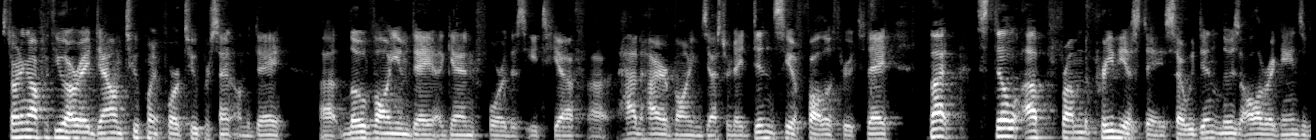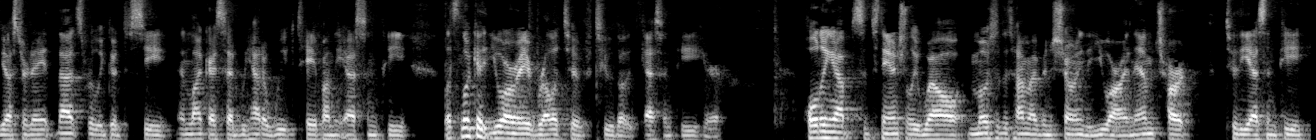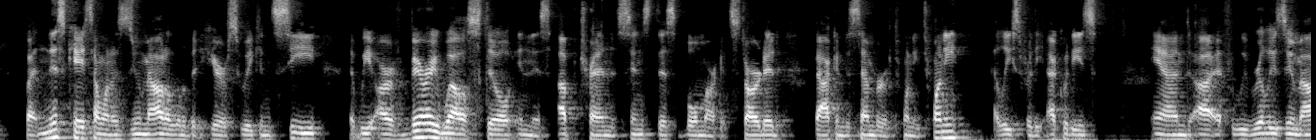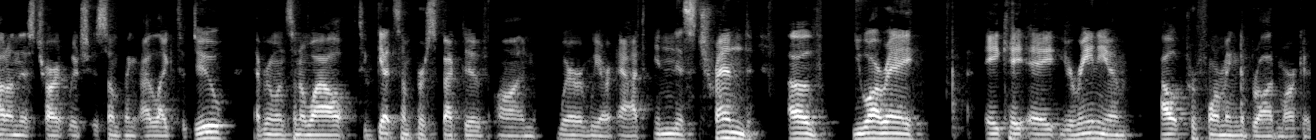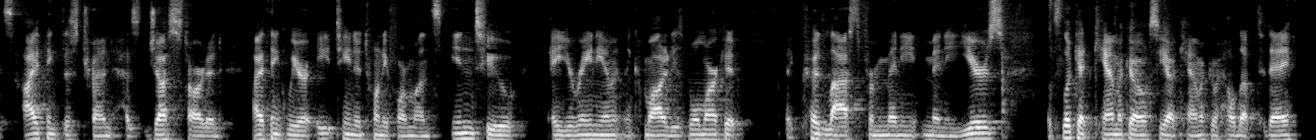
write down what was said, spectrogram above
Starting off with URA down 2.42% on the day. Uh, low volume day again for this ETF. Uh, had higher volumes yesterday. Didn't see a follow through today, but still up from the previous day. So we didn't lose all of our gains of yesterday. That's really good to see. And like I said, we had a weak tape on the S&P. Let's look at URA relative to the S&P here holding up substantially well. Most of the time, I've been showing the URNM chart to the S&P, but in this case, I want to zoom out a little bit here so we can see that we are very well still in this uptrend since this bull market started back in December of 2020, at least for the equities. And uh, if we really zoom out on this chart, which is something I like to do every once in a while to get some perspective on where we are at in this trend of URA, aka uranium, outperforming the broad markets. I think this trend has just started. I think we are 18 to 24 months into a uranium and commodities bull market that could last for many, many years. Let's look at Cameco, see how Cameco held up today.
